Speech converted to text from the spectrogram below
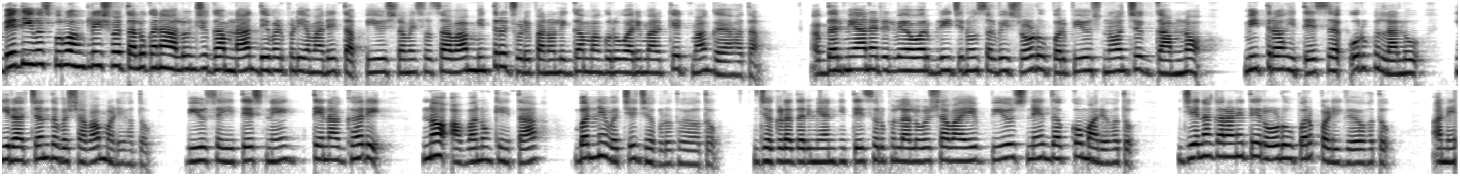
બે દિવસ પૂર્વ અંકલેશ્વર તાલુકાના આલુંજ ગામના દેવળફળિયામાં રહેતા પિયુષ રમેશ વસાવા મિત્ર જોડે પાનોલી ગામમાં ગુરુવારી માર્કેટમાં ગયા હતા. દરમિયાન રેલવે ઓવરબ્રિજનો સર્વિસ રોડ ઉપર પિયુષનો જ ગામનો મિત્ર હિતેશ ઉર્ફ લાલુ હીરાચંદ વસાવા મળ્યો હતો. પિયુષે હિતેશને તેના ઘરે ન આવવાનું કહેતા બંને વચ્ચે ઝઘડો થયો હતો. ઝઘડા દરમિયાન હિતેશ ઉર્ફ લાલુ વસાવાએ પિયુષને ધક્કો માર્યો હતો, જેના કારણે તે રોડ ઉપર પડી ગયો હતો. અને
